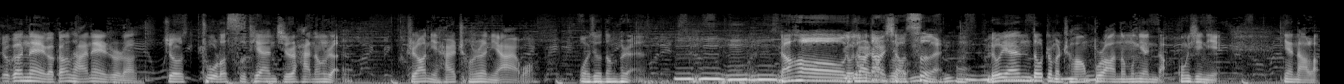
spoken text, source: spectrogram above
就跟那个刚才那似的，就住了四天，其实还能忍，只要你还承认你爱我。我就能忍。然后有点小刺猬，嗯留言都这么长，不知道能不能念到，恭喜你，念到了。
